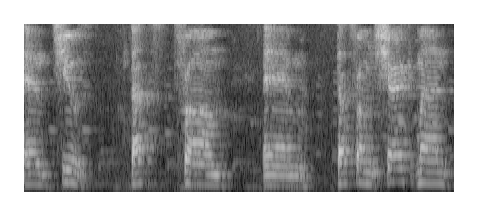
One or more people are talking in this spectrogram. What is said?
um, shoes? That's from um, that's from Sharkman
